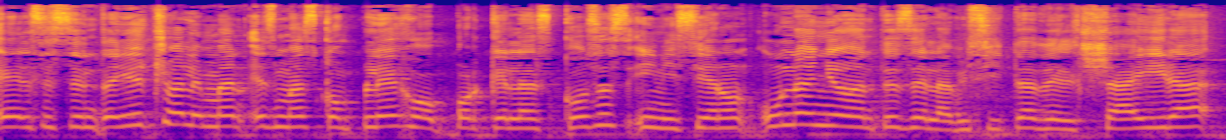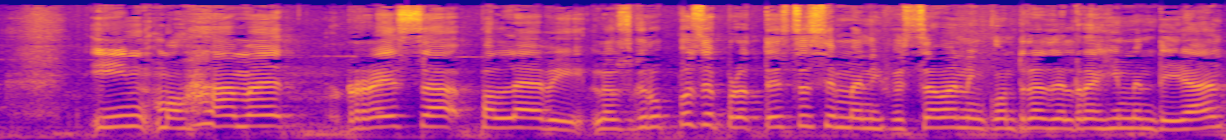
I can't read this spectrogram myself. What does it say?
El 68 alemán es más complejo porque las cosas iniciaron un año antes de la visita del Shaira in Mohammad Reza Pahlavi. Los grupos de protesta se manifestaban en contra del régimen de Irán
